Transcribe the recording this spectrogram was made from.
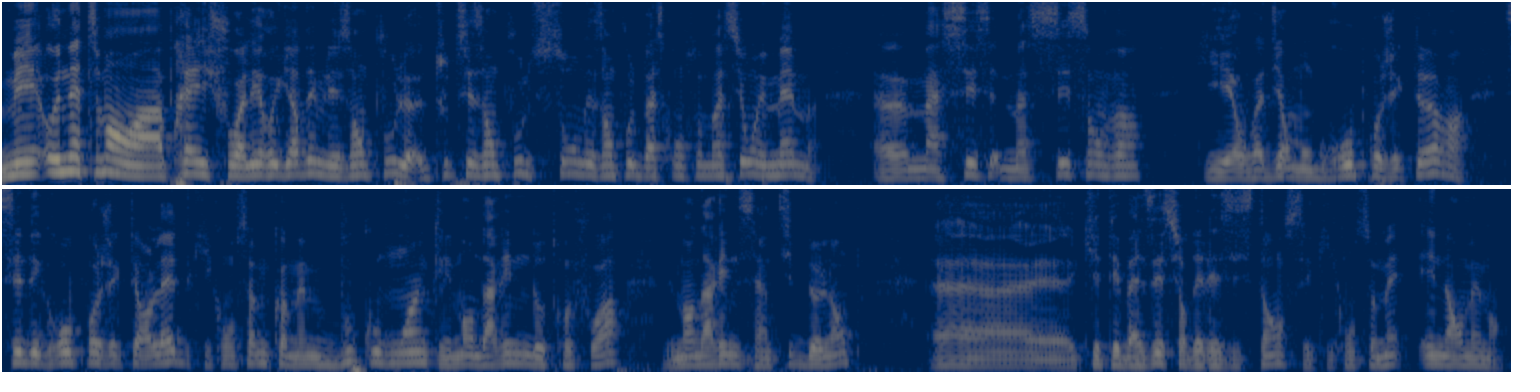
mais honnêtement, hein, après, il faut aller regarder. Mais les ampoules, toutes ces ampoules sont des ampoules basse consommation et même euh, ma, ma C120 qui est, on va dire, mon gros projecteur, c'est des gros projecteurs LED qui consomment quand même beaucoup moins que les mandarines d'autrefois. Les mandarines, c'est un type de lampe euh, qui était basé sur des résistances et qui consommait énormément.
